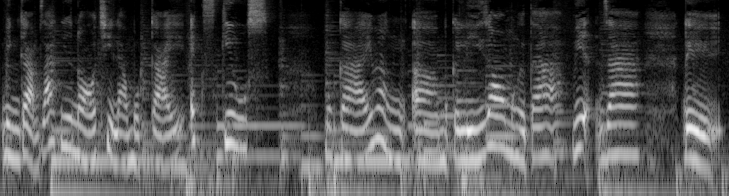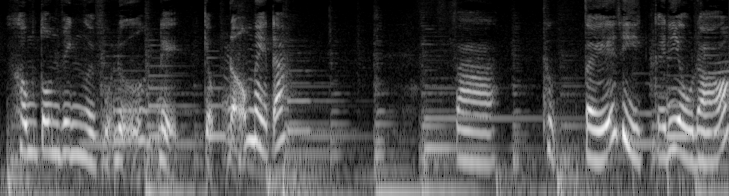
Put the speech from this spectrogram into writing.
mình cảm giác như nó chỉ là một cái excuse một cái mà uh, một cái lý do mà người ta viện ra để không tôn vinh người phụ nữ để kiểu đỡ mệt á. Và thực tế thì cái điều đó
